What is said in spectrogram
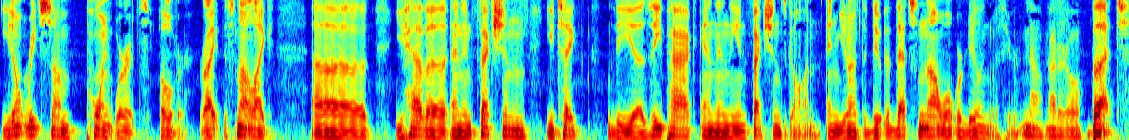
you don't reach some point where it's over, right? It's not like uh, you have a, an infection, you take the uh, Z pack, and then the infection's gone, and you don't have to do. That's not what we're dealing with here. No, not at all. But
